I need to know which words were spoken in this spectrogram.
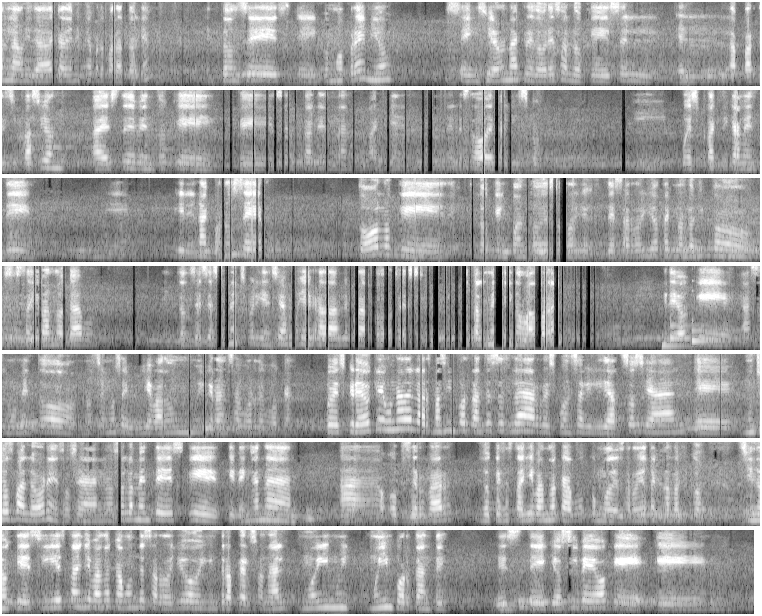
con la unidad académica preparatoria. Entonces, eh, como premio, se hicieron acreedores a lo que es la participación a este evento que, que es el Talent aquí en el estado de Jalisco. Y pues prácticamente eh, vienen a conocer todo lo que, lo que en cuanto a desarrollo, desarrollo tecnológico se está llevando a cabo. Entonces es una experiencia muy agradable para todos, es totalmente innovadora. Creo que hasta el momento nos hemos llevado un muy gran sabor de boca. Pues creo que una de las más importantes es la responsabilidad social, eh, muchos valores, o sea, no solamente es que, que vengan a, a observar lo que se está llevando a cabo como desarrollo tecnológico, sino que sí están llevando a cabo un desarrollo intrapersonal muy, muy, muy importante. Este, yo sí veo que, que,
